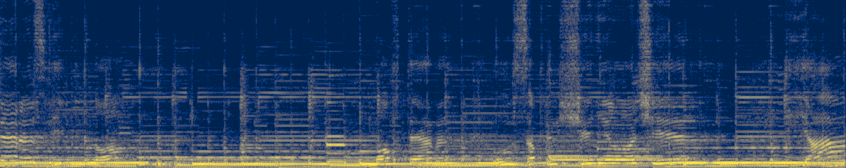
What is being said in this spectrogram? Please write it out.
через вікно мов тебе у заплющені очі. Я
